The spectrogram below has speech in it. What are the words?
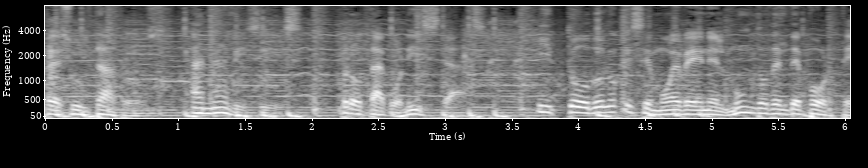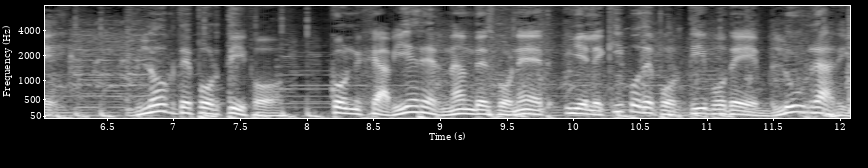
Resultados, análisis, protagonistas y todo lo que se mueve en el mundo del deporte. Blog Deportivo con Javier Hernández Bonet y el equipo deportivo de Blue Radio.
